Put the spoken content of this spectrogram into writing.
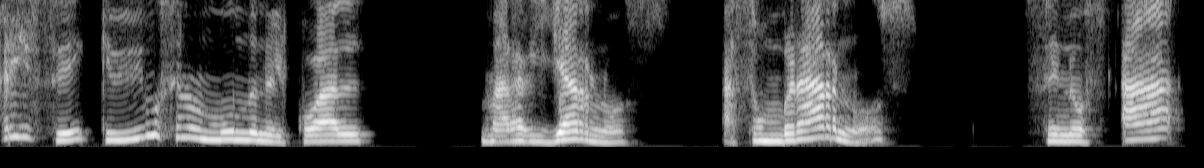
parece que vivimos en un mundo en el cual maravillarnos, asombrarnos, se nos ha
